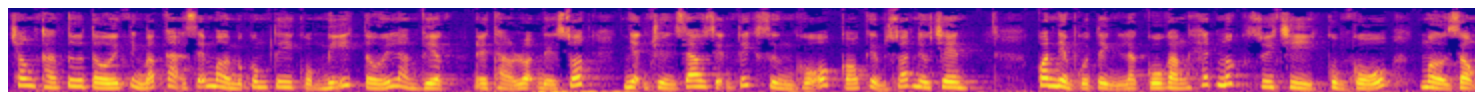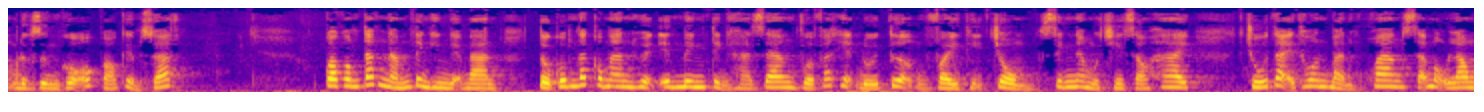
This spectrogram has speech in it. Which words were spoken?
Trong tháng 4 tới, tỉnh Bắc Cạn sẽ mời một công ty của Mỹ tới làm việc để thảo luận đề xuất nhận chuyển giao diện tích rừng gỗ có kiểm soát nêu trên. Quan điểm của tỉnh là cố gắng hết mức duy trì, củng cố, mở rộng được rừng gỗ có kiểm soát. Qua công tác nắm tình hình địa bàn, Tổ công tác Công an huyện Yên Minh, tỉnh Hà Giang vừa phát hiện đối tượng Vầy Thị Trổm, sinh năm 1962, trú tại thôn Bản Khoang, xã Mậu Long,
